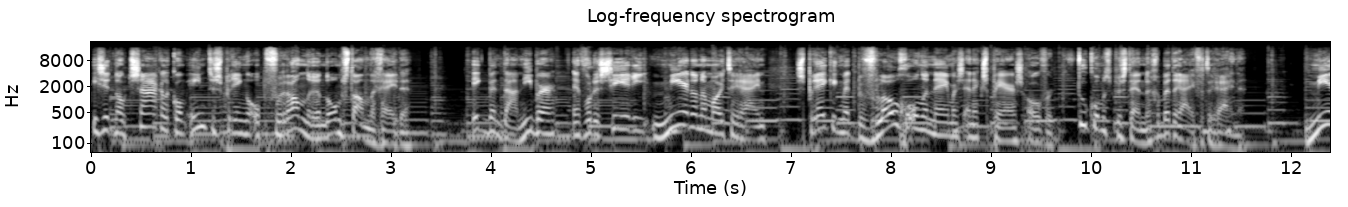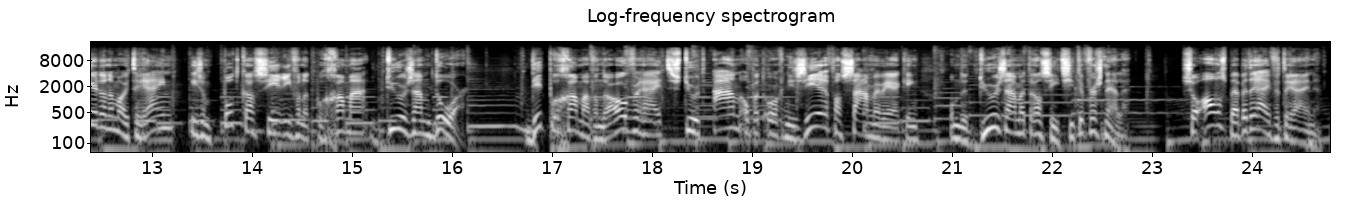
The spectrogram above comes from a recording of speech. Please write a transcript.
is het noodzakelijk om in te springen op veranderende omstandigheden. Ik ben Daan Nieber en voor de serie Meer dan een mooi terrein spreek ik met bevlogen ondernemers en experts over toekomstbestendige bedrijventerreinen. Meer dan een mooi terrein is een podcastserie van het programma Duurzaam Door. Dit programma van de overheid stuurt aan op het organiseren van samenwerking om de duurzame transitie te versnellen zoals bij bedrijventerreinen.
